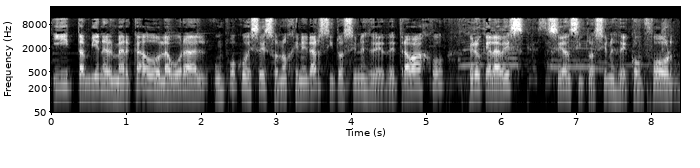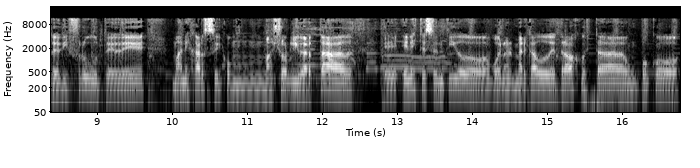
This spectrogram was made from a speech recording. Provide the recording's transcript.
y también el mercado laboral un poco es eso, ¿no? Generar situaciones de, de trabajo, pero que a la vez sean situaciones de confort, de disfrute, de manejarse con mayor libertad. Eh, en este sentido, bueno, el mercado de trabajo está un poco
